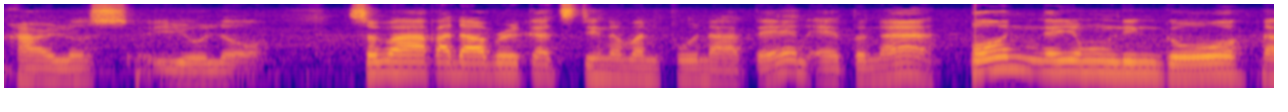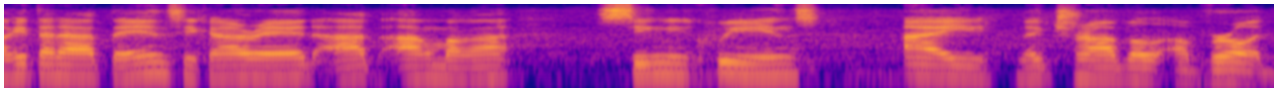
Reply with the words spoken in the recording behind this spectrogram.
Carlos Yulo. Sa mga cadaver cuts din naman po natin, eto na. Po, ngayong linggo, nakita natin si Karen at ang mga singing queens ay nag-travel abroad.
